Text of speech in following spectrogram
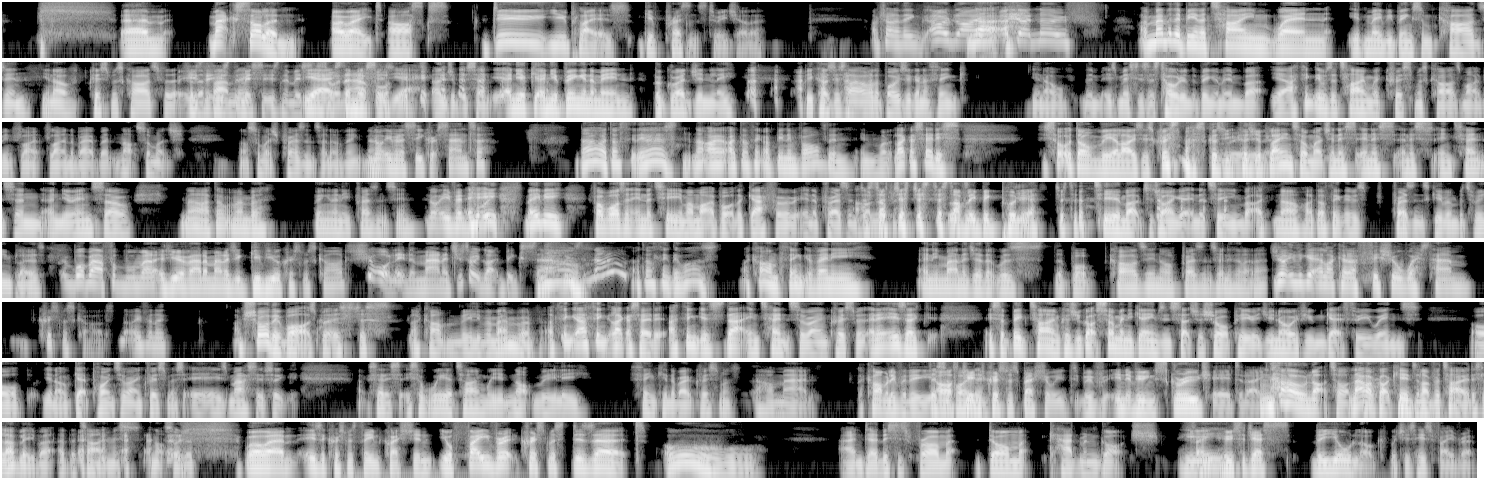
um, Max Solon 08 asks, "Do you players give presents to each other?" I'm trying to think. Oh, like, No. I don't know. If, I remember there being a time when you'd maybe bring some cards in, you know, Christmas cards for the, for the the, is the family. missus? Is the missus? yeah, it's the missus. Yes, hundred percent. And you and you're bringing them in begrudgingly because it's like, oh, the boys are going to think, you know, the, his missus has told him to bring them in. But yeah, I think there was a time where Christmas cards might have been fly, flying about, but not so much, not so much presents. I don't think. No, Not even a secret Santa. no I don't think there is. No, I, I don't think I've been involved in in one. Like I said, it's you sort of don't realize it's Christmas because you because you're playing so much and it's and it's and it's intense and and you're in. So no, I don't remember bringing any presents in. Not even. Maybe if I wasn't in the team, I might have brought the gaffer in a present, Oh, just to, just just just to- lovely big pudding. yeah, just to tee him up to try and get in the team. But I, no, I don't think there was presents given between players. What about football manager? Have you ever had a manager give you a Christmas card? Surely the manager, something like Big Sam. is- no. I don't think there was. I can't think of any any manager that was that brought cards in or presents or anything like that. Do you not even get a, like an official West Ham Christmas card? Not even a. I'm sure there was, but it's just I can't really remember. I think I think like I said, I think it's that intense around Christmas, and it is a it's a big time because you've got so many games in such a short period. You know, if you can get three wins or you know get points around Christmas, it is massive. So, like I said, it's it's a weird time where you're not really thinking about Christmas. Oh man, I can't believe with the Ask. Ginge Christmas special, we- we're interviewing Scrooge here today. No, not at all. Now I've got kids and I've retired. It's lovely, but at the time, it's not so good. Well, um, here's a Christmas themed question: Your favourite Christmas dessert? Oh, And uh, this is from Dom Cadman Gotch, he Fa- who suggests the Yule log, which is his favourite.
